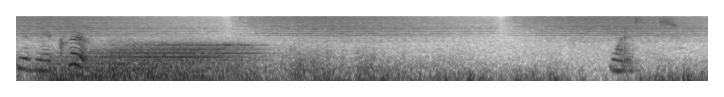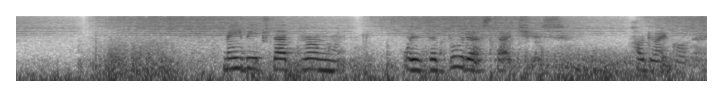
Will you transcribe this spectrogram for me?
Give me a clue. What is this? Maybe it's that room with the Buddha statues. How do I go there?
